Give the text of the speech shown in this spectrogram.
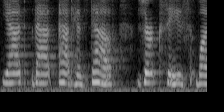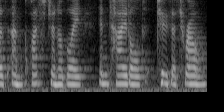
yet that at his death Xerxes was unquestionably entitled to the throne.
